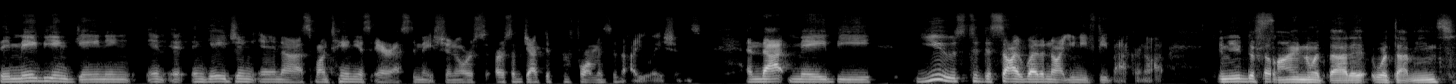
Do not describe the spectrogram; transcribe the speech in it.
they may be engaging in, engaging in uh, spontaneous error estimation or, or subjective performance evaluations. And that may be used to decide whether or not you need feedback or not. Can you define what that is, what that means?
